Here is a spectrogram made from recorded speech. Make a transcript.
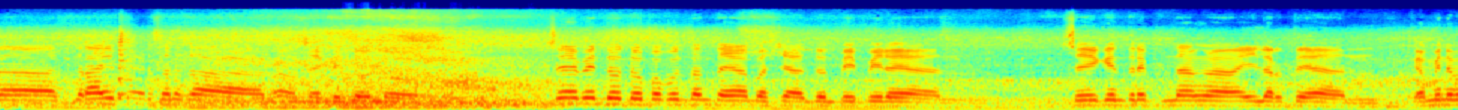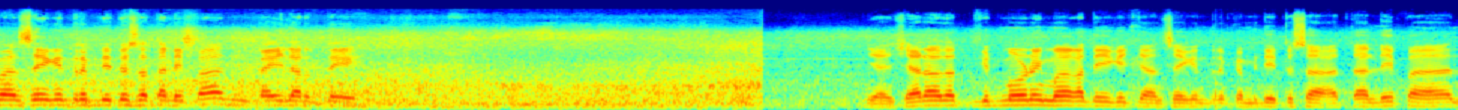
ah, Driver Salazar. Oh, 722. 722 papuntang Tayabas yan. Doon pipila yan. Second trip ng uh, Ilarte yan. Kami naman second trip dito sa Talipan, pa Ilarte. Yan, shoutout at good morning mga katikit yan. Second trip kami dito sa Talipan,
